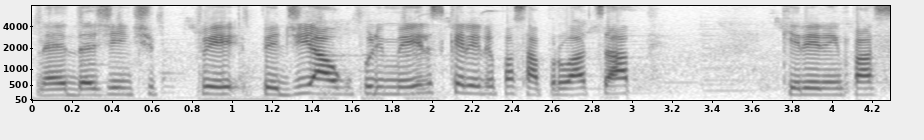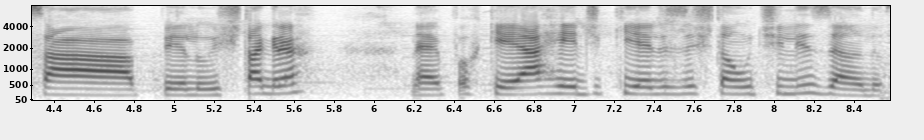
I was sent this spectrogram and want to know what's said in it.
né, da gente pe pedir algo e-mail, eles quererem passar para o WhatsApp, quererem passar pelo Instagram, né, porque é a rede que eles estão utilizando.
